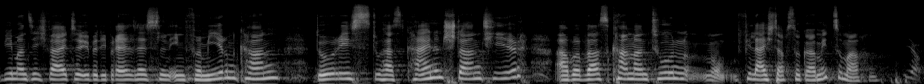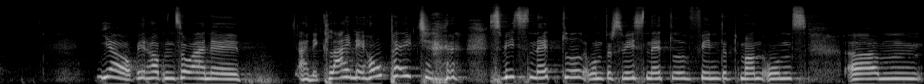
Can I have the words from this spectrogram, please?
wie man sich weiter über die Brennnesseln informieren kann. Doris, du hast keinen Stand hier, aber was kann man tun, vielleicht auch sogar mitzumachen? Ja, ja wir haben so eine, eine kleine Homepage, Swissnettel. Unter Swissnettel findet man uns. Ähm,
